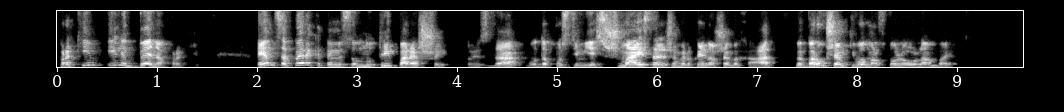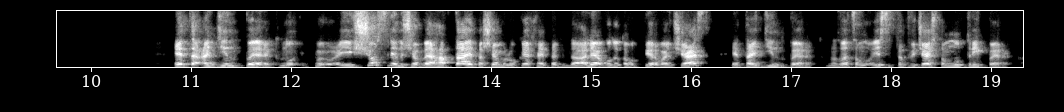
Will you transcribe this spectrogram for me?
проким или бена проким. М цаперек это имеется внутри параши. То есть, да, вот допустим, есть шма и стали шем элукейна шем эхад, барух шем кивод марфтолю улам это один перек. Но еще следующее, вегавта это шем лукеха и так далее. Вот это вот первая часть, это один перек. Называется, если ты отвечаешь, то внутри перека.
